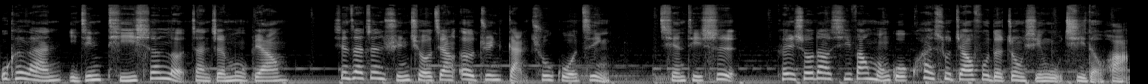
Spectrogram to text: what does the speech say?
乌克兰已经提升了战争目标，现在正寻求将俄军赶出国境，前提是可以收到西方盟国快速交付的重型武器的话。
